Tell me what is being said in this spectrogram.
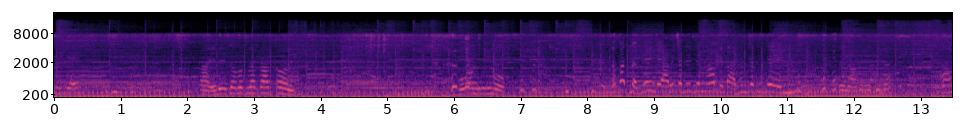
Sige. Ah, hindi siya maglakat, oy. Buang mo. Dapat laging, kaya ari ka din din, no? Kitanan ka din din. Eh, namin ito mo. Ah,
